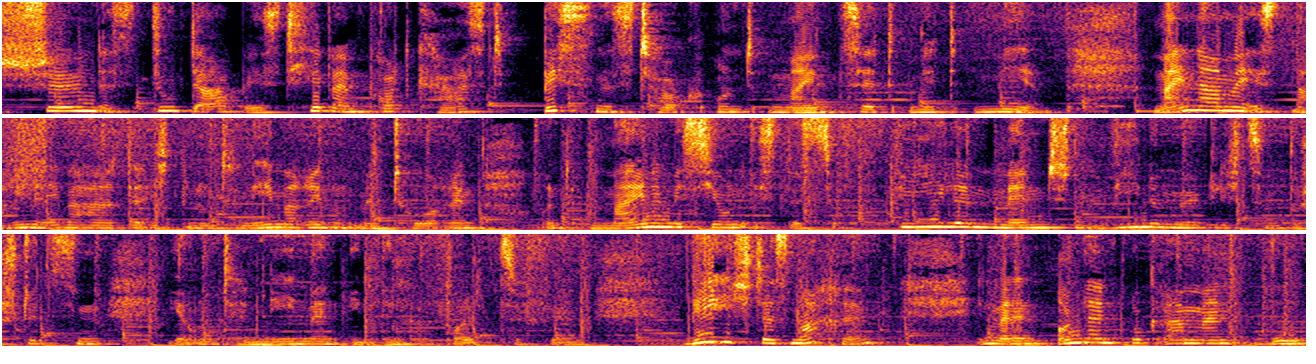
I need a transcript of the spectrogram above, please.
schön, dass du da bist, hier beim Podcast Business Talk und Mindset mit mir. Mein Name ist Marina Eberharter, ich bin Unternehmerin und Mentorin und meine Mission ist es, so viele Menschen wie nur möglich zu unterstützen, ihr Unternehmen in den Erfolg zu führen. Wie ich das mache? In meinen Online-Programmen, wo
